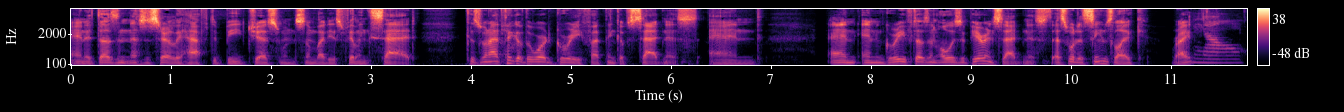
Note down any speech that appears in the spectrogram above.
and it doesn't necessarily have to be just when somebody is feeling sad because when i think of the word grief i think of sadness and and and grief doesn't always appear in sadness. That's what it seems like right? No.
